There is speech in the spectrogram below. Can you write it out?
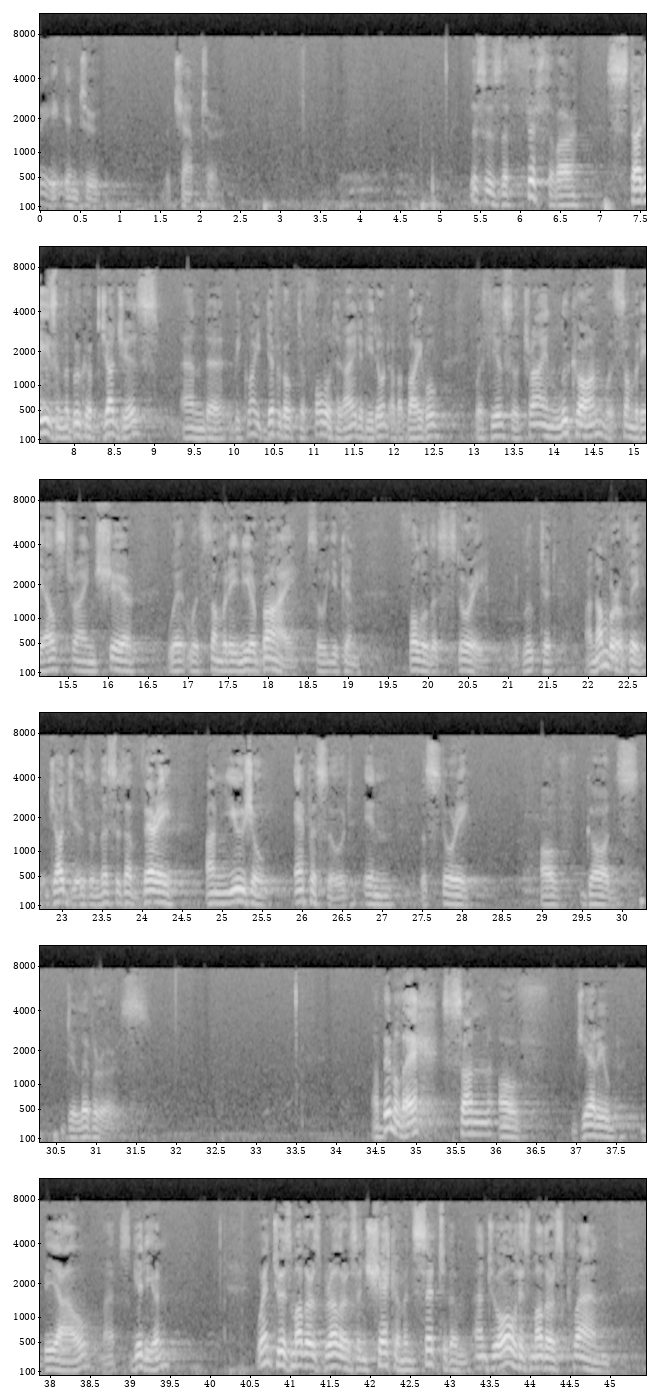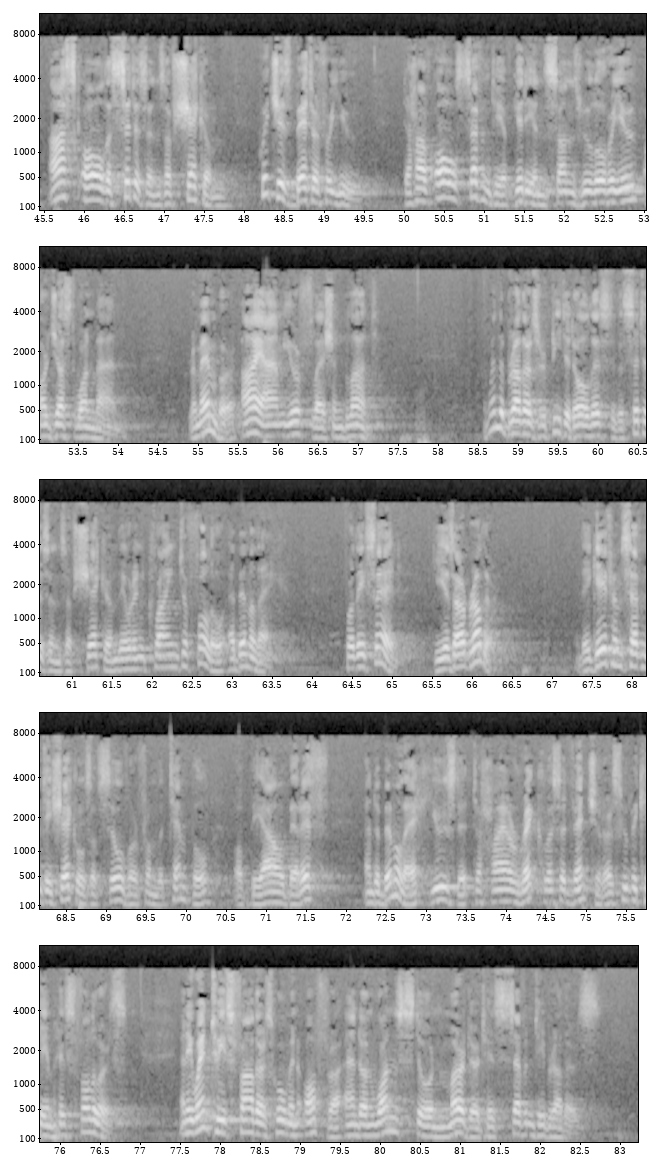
into the chapter. This is the fifth of our studies in the book of Judges, and uh, it'll be quite difficult to follow tonight if you don't have a Bible with you, so try and look on with somebody else, try and share with, with somebody nearby so you can follow this story. We've looked at a number of the Judges, and this is a very unusual episode in the story of God's deliverers. Abimelech, son of Jerubbaal, that's Gideon, went to his mother's brothers in Shechem and said to them and to all his mother's clan, Ask all the citizens of Shechem, which is better for you, to have all seventy of Gideon's sons rule over you, or just one man? Remember, I am your flesh and blood. When the brothers repeated all this to the citizens of Shechem, they were inclined to follow Abimelech. For they said, He is our brother. They gave him seventy shekels of silver from the temple of Baal Berith, and Abimelech used it to hire reckless adventurers who became his followers. And he went to his father's home in Ophrah, and on one stone murdered his seventy brothers,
